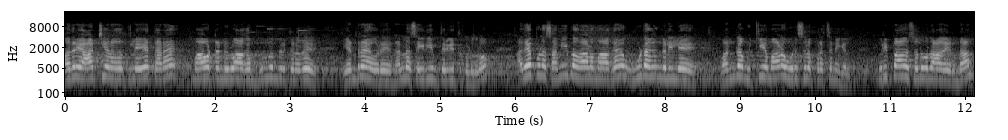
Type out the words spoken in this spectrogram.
மதுரை ஆட்சியர் காலத்திலேயே தர மாவட்ட நிர்வாகம் முன்வந்திருக்கிறது என்ற ஒரு நல்ல செய்தியும் தெரிவித்துக் கொள்கிறோம். அதே போல் சமீப காலமாக ஊடகங்களிலே வந்த முக்கியமான ஒரு சில பிரச்சனைகள். குறிப்பாக சொல்வதாக இருந்தால்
